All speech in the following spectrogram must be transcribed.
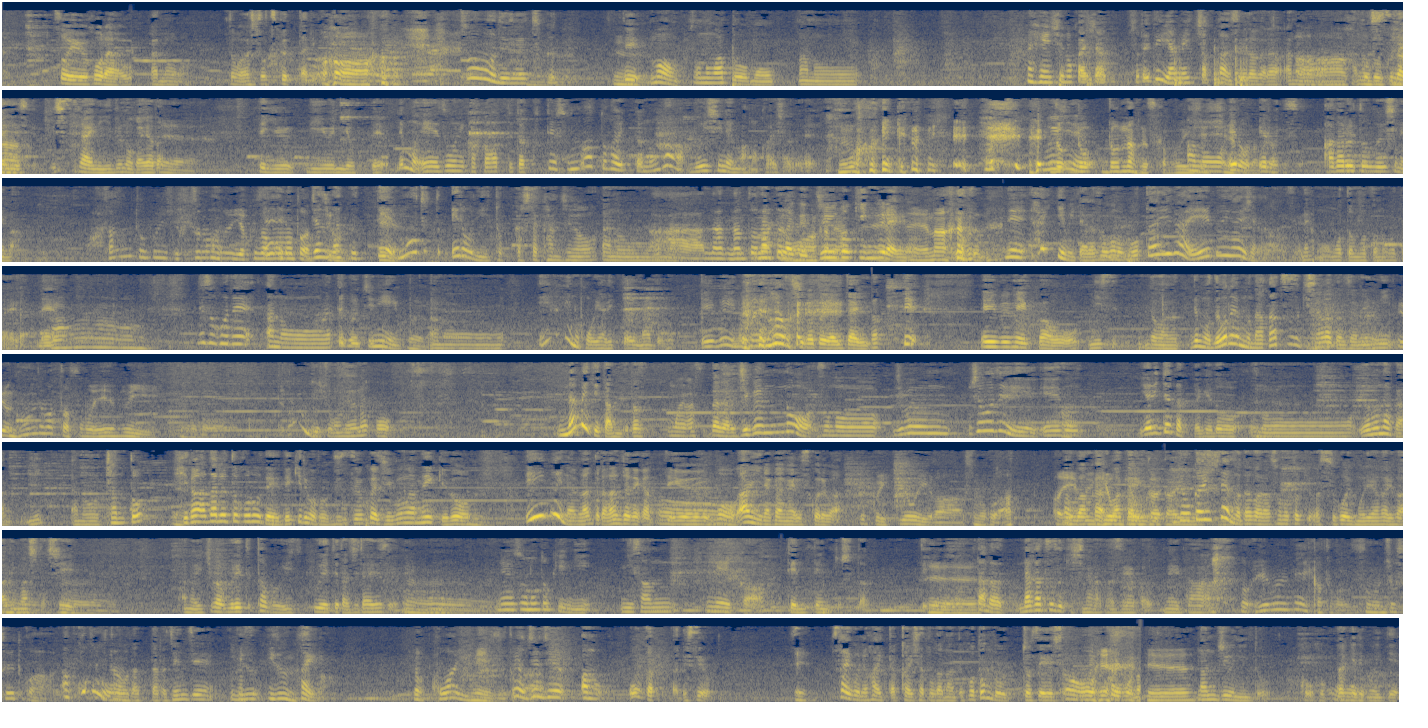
そういうホラーをあの友達と作ったり。あ そうですね作って、うん。まあその後もあの編集の会社それで辞めちゃったんですよ。だからあのあの室内に室内にいるのが嫌だ。えっていう理由によって。でも映像に関わってたくてその後入ったのが V シネマの会社で。えもういけない V シネマ。ど、ど、どんなんですか ?V あのエロエロですアダルト V シネマ普通のヤクザものとは違う。じゃなくて、ええ。もうちょっとエロに特化した感じのあのーああ、ななんとななんく。となく15金ぐらいのええやな。つ で入ってみたらそこの母体が AV 会社なんですよね。もともとの母体が。ね。あでそこで、あのーやっていくうちに、うんあのー AV の方やりたいなと。思って AV の方の仕事をやりたいなって AV メーカーをにせだからでもどれも長続きしなかったんですよね。にーいや、なんでまたその AV のこなんでしょうね、なんか、舐めてたんだと思います。だから自分の、その、自分、正直映像やりたかったけど、その、世の中に、あの、ちゃんと日の当たるところでできるほど実力は自分はねえけど、うん。AV ならなんとかなんじゃねえかっていう、もう安易な考えです、これは。と結構勢いがその頃あっあまあ AV 若い業界界業界自体もだからその時はすごい盛り上がりはありましたし、うんあの一番売れて。多分売れてた時代ですよね、うんでその時に23メーカー転々としたっていう。ただ長続きしなかったですねやっぱメーカー。AV メーカーとかその女性とかあ古道だったら全然います。いるいるんですか、はい。なんか怖いイメージとか。いや全然あの多かったですよ。え？最後に入った会社とかなんてほとんど女性でした、何十人と候補だけでもいて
